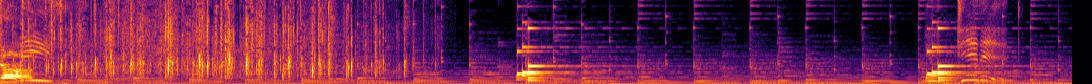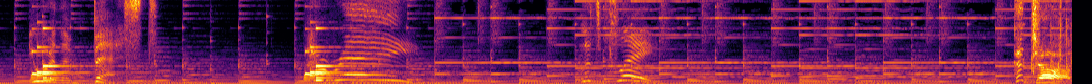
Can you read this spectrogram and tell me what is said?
Job. You did it. You are the best. Hooray! Let's play. Good job.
